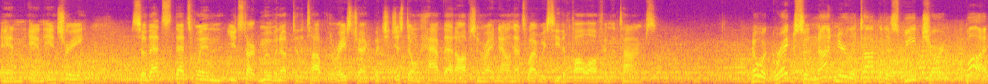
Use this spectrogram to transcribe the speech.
and, and entry. So that's that's when you'd start moving up to the top of the racetrack, but you just don't have that option right now, and that's why we see the fall off in the times. Noah Gragson not near the top of the speed chart, but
